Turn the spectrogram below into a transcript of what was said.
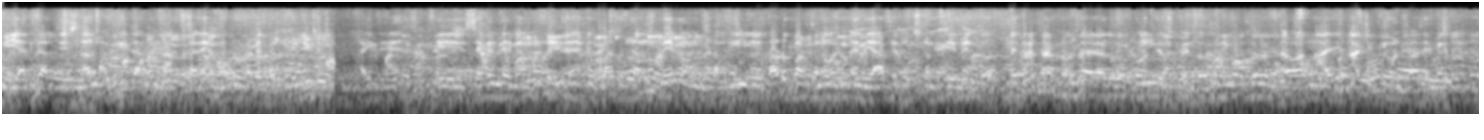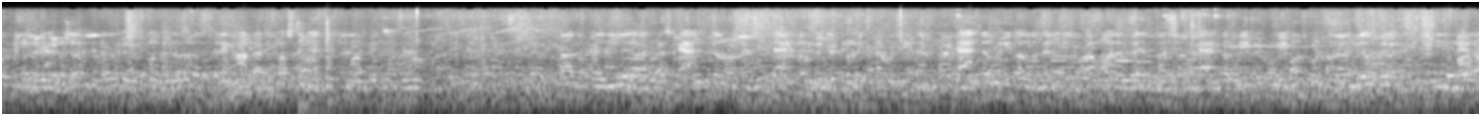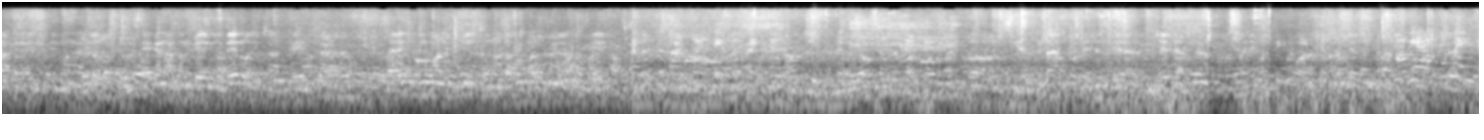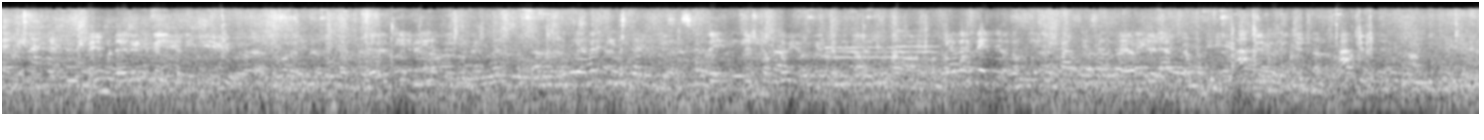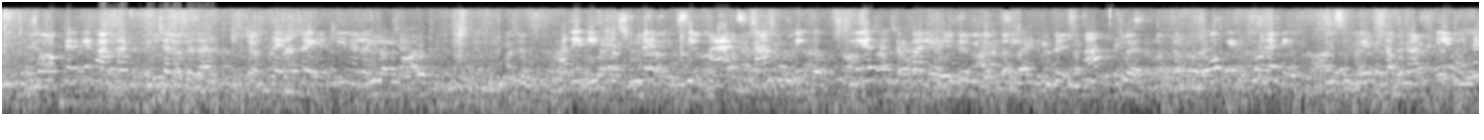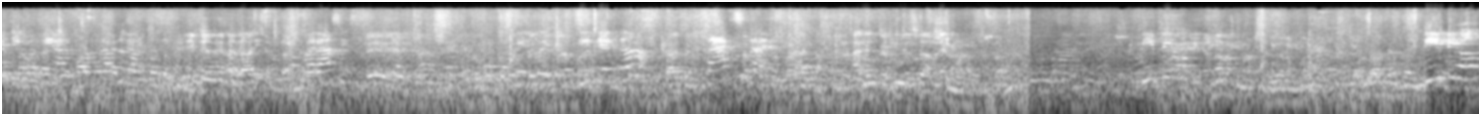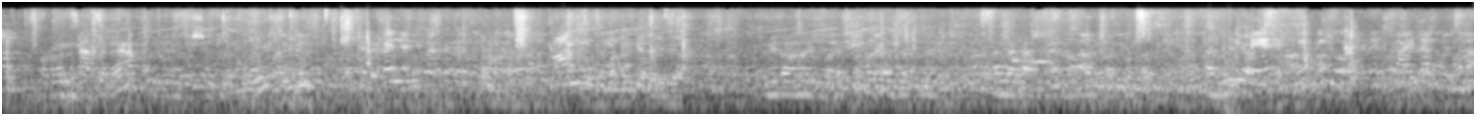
మీ అధికారులు చేసినారు మాకు ఇది నాకు సరైన ఊరు పడే పరిస్థితి. అయితే ఈ సెకండ్ ఫస్ట్ మేమే మేడం. ఈ థర్డ్ పర్సన్ ఇది ఆఫీస్ వచ్చిన పేమెంట్ ఫోన్ తర్వాత నా నా మీకు కాంట్రాక్ట్ ఫస్ట్ ట్యాంకర్ ట్యాంకర్ మేము పెట్టుకుని ట్యాంకర్ మీకు ట్యాంకర్ మేము సెకండ్ అతని ఇదే. రోజు సరే ఇది తీసుకున్నాడు అర్థమైందండి నాకు అర్థమైంది. మేము డైరెక్ట్గా ఇక్కడికి ఇది ఓకే చూడండి ఏమున్నది రాసి డీటెయిల్గా ఫ్యాక్స్ డిపిఓ డిపిఓ వెళ్ళండి దగ్గర వెళ్ళండి. ఆన్ మీరు మీ పేరు మీ- మీకు ఏదైనా కాగితాలు ఉందా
